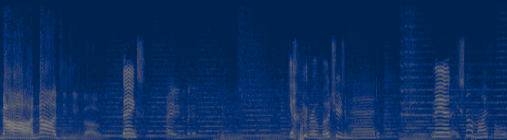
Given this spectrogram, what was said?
Nah, nah, GG, bro. Thanks. Hey, just look at. Yeah, bro, Vulture's mad. Man, it's not my fault.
